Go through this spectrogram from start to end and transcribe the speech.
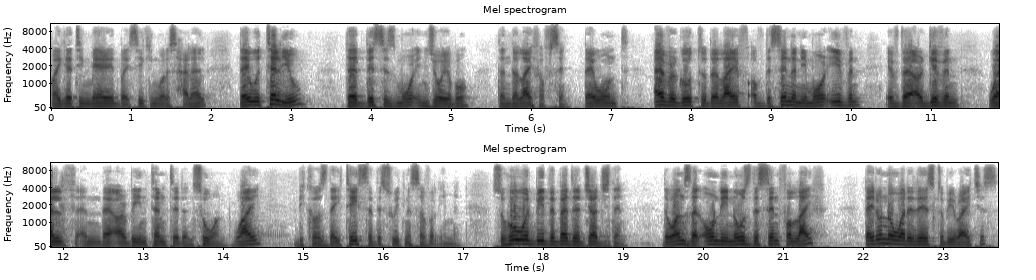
by getting married, by seeking what is halal. They would tell you that this is more enjoyable than the life of sin. They won't ever go to the life of the sin anymore, even if they are given wealth and they are being tempted and so on. Why? Because they tasted the sweetness of Al Iman. So, who would be the better judge then? The ones that only knows the sinful life? They don't know what it is to be righteous.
